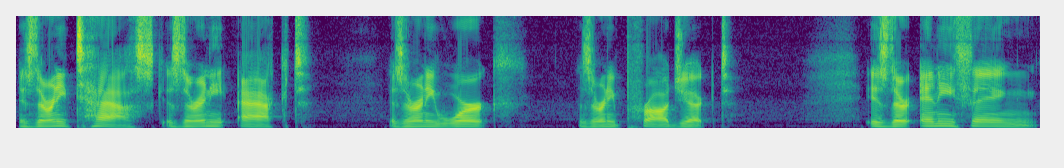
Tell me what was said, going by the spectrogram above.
Is there any task? Is there any act? Is there any work? Is there any project? Is there anything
